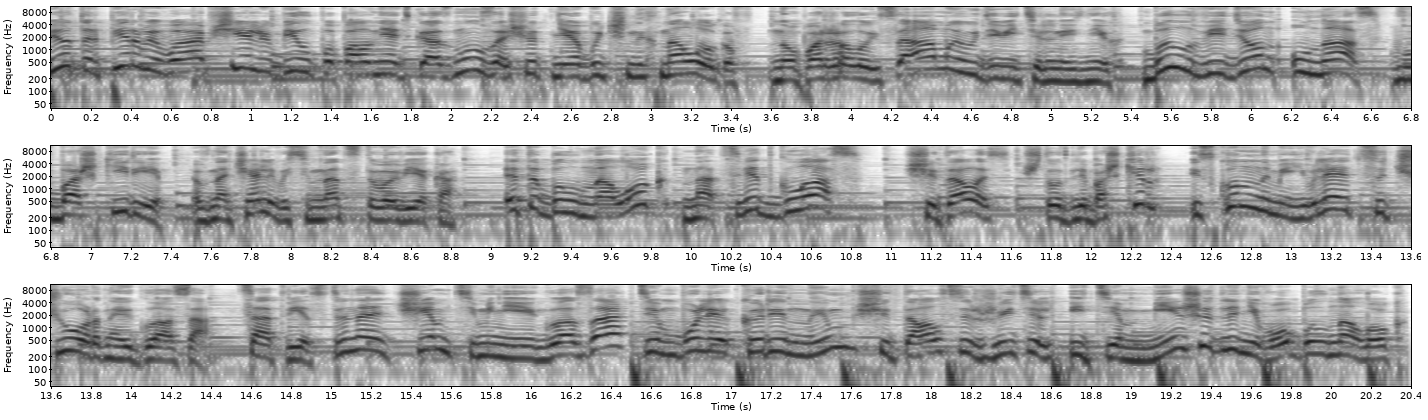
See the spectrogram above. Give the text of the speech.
Петр I вообще любил пополнять казну за счет необычных налогов. Но, пожалуй, самый удивительный из них был введен у нас, в Башкирии, в начале 18 века. Это был налог на цвет глаз. Считалось, что для башкир исконными являются черные глаза. Соответственно, чем темнее глаза, тем более коренным считался житель, и тем меньше для него был налог.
